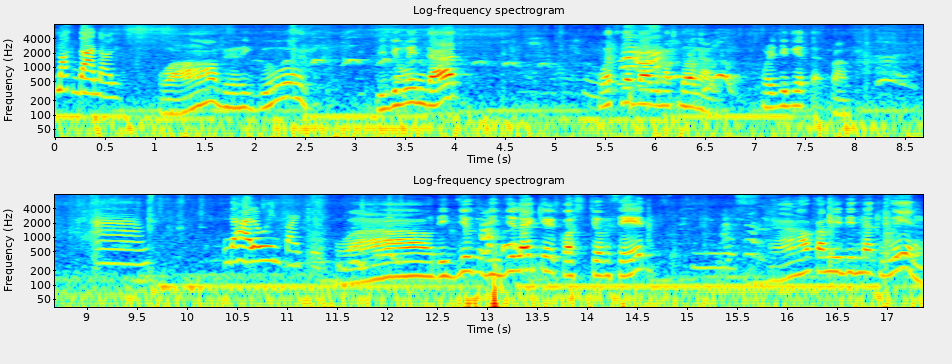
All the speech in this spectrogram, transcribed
McDonald's? Wow, very good. Did you win that? What's the bag McDonald? Where'd you get that from? Um, the Halloween party. Wow. Did you did you like your costume, Sid? Ah, how come you did not win?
